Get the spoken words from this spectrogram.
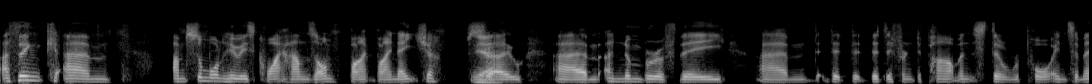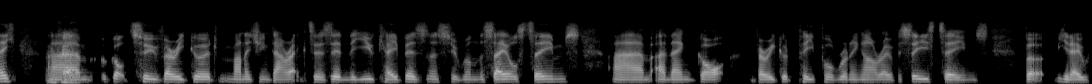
I think um, I'm someone who is quite hands-on by by nature. Yeah. So um, a number of the, um, the, the, the different departments still report into me. Okay. Um, I've got two very good managing directors in the UK business who run the sales teams, um, and then got very good people running our overseas teams. But you know,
